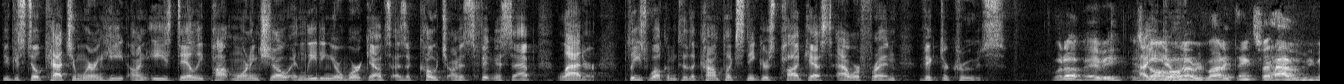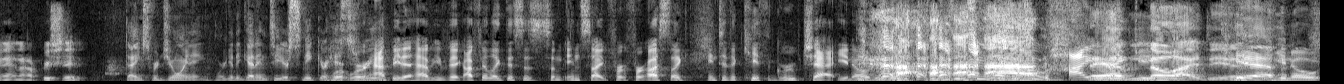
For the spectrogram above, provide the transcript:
You can still catch him wearing heat on E's Daily Pop Morning Show and leading your workouts as a coach on his fitness app, Ladder. Please welcome to the Complex Sneakers podcast our friend, Victor Cruz. What up, baby? What's How you going doing? on, everybody? Thanks for having me, man. I appreciate it. Thanks for joining. We're going to get into your sneaker We're, history. we're happy to have you, Vic. I feel like this is some insight for, for us, like into the Kith group chat. You know, these are, these are two, these are two high They have ranking, no idea. Yeah. you know,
